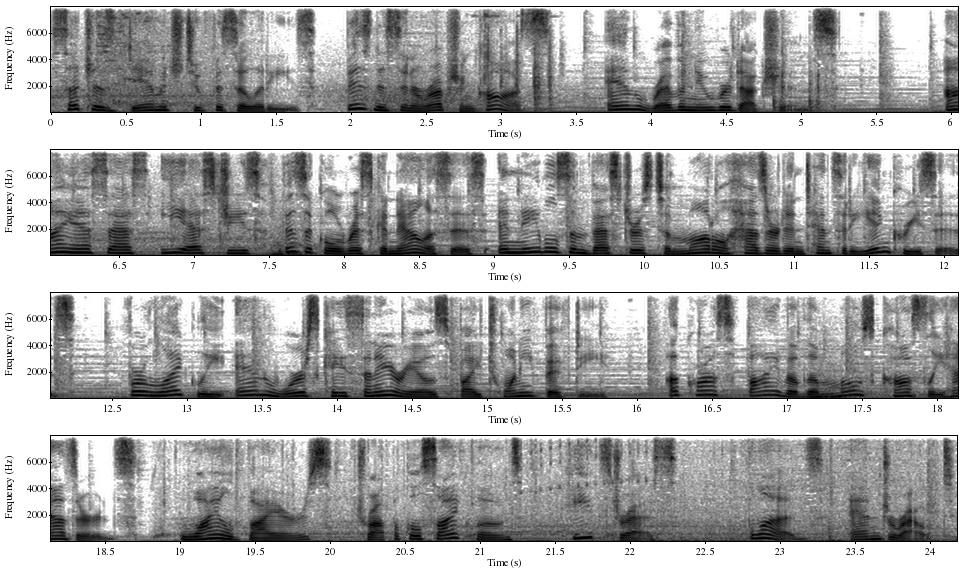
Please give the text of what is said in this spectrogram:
such as damage to facilities, business interruption costs, and revenue reductions. ISS ESG's physical risk analysis enables investors to model hazard intensity increases for likely and worst case scenarios by 2050 across five of the most costly hazards wildfires, tropical cyclones, heat stress, floods, and drought.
